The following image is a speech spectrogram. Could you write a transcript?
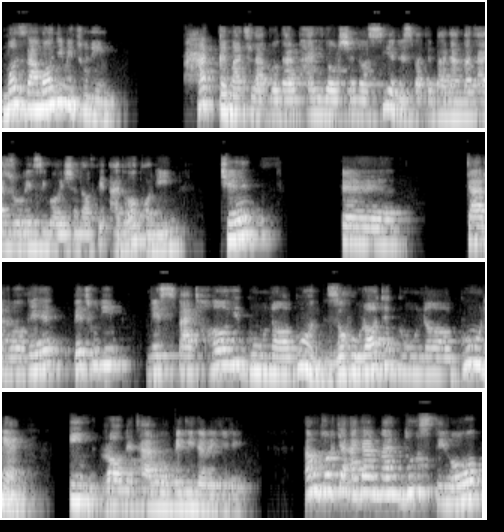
ما زمانی می‌تونیم حق مطلب رو در پدیدارشناسی نسبت بدن و تجربه زیبایی شناختی ادا کنیم که در واقع بتونیم نسبتهای گوناگون ظهورات گوناگون این رابطه رو به دیده بگیریم. همونطور که اگر من دوستی رو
